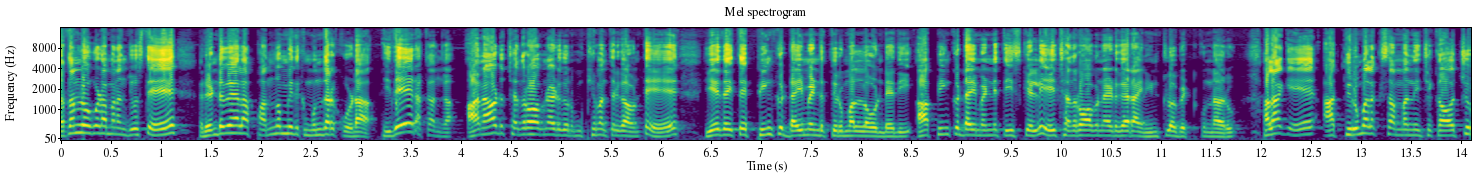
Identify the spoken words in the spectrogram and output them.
గతంలో కూడా మనం చూస్తే రెండు వేల పంతొమ్మిదికి ముందర కూడా ఇదే రకంగా ఆనాడు చంద్రబాబు నాయుడు గారు ముఖ్యమంత్రిగా ఉంటే ఏదైతే పింక్ డైమండ్ తిరుమలలో ఉండేది ఆ పింక్ డైమండ్ని తీసుకెళ్ళి చంద్రబాబు నాయుడు గారు ఆయన ఇంట్లో పెట్టుకున్నారు. అలాగే ఆ తిరుమలకు సంబంధించి కావచ్చు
